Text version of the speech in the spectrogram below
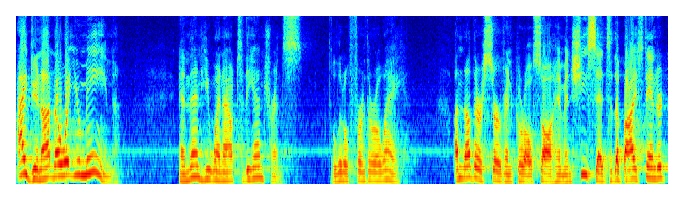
I do not know what you mean. And then he went out to the entrance, a little further away. Another servant girl saw him, and she said to the bystander,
